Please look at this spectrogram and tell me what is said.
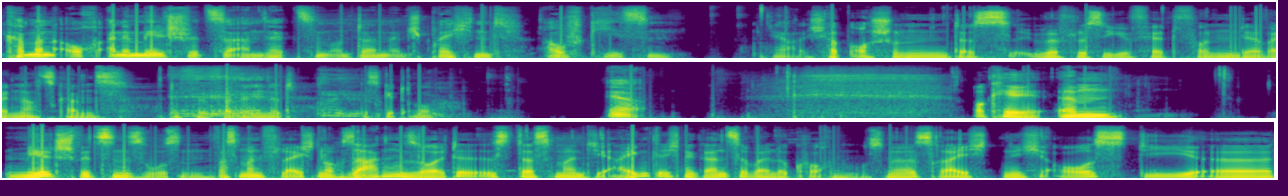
kann man auch eine Mehlschwitze ansetzen und dann entsprechend aufgießen. Ja, ich habe auch schon das überflüssige Fett von der Weihnachtsgans dafür verwendet. Das geht auch. Ja, Okay, ähm, Mehlschwitzensoßen. Was man vielleicht noch sagen sollte, ist, dass man die eigentlich eine ganze Weile kochen muss. Ne? Es reicht nicht aus, die äh,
